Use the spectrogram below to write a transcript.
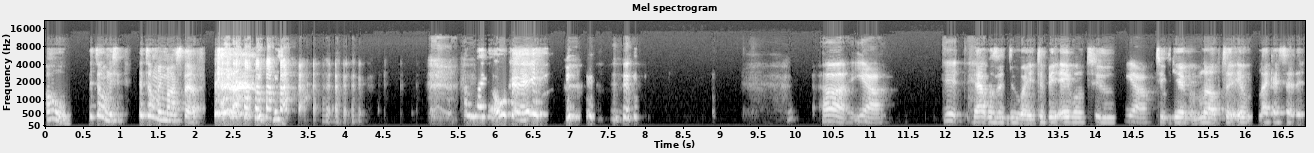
"Oh, it's only it's only my stuff." I'm like, okay. uh, yeah. Did that was a joy to be able to yeah to give love to it. Like I said, it,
